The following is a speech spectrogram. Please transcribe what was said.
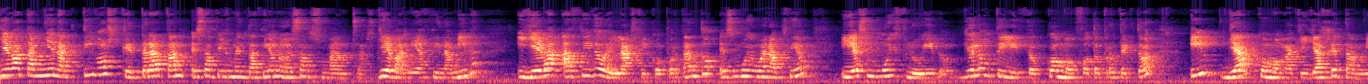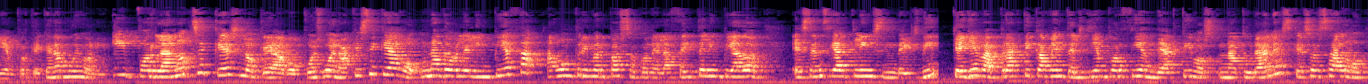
lleva también activos que tratan esa pigmentación o esas manchas. Lleva niacinamida y lleva ácido elágico, por tanto es muy buena opción y es muy fluido. Yo lo utilizo como fotoprotector y ya como maquillaje también, porque queda muy bonito. Y por la noche, ¿qué es lo que hago? Pues bueno, aquí sí que hago una doble limpieza, hago un primer paso con el aceite limpiador Essential Cleansing Day que lleva prácticamente el 100% de activos naturales, que eso es algo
